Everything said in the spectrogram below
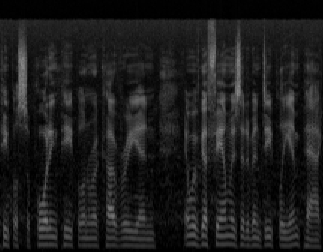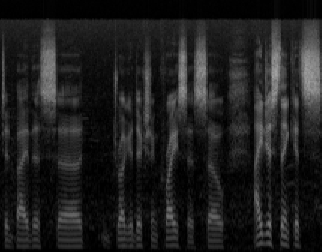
people supporting people in recovery, and and we've got families that have been deeply impacted by this uh, drug addiction crisis. So I just think it's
